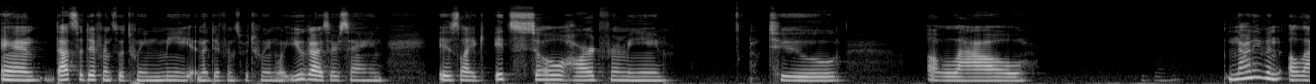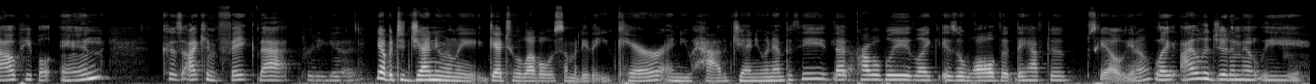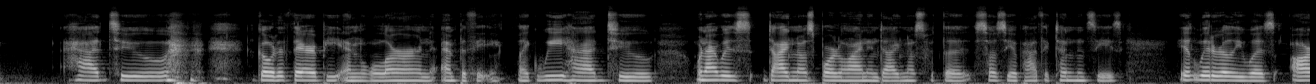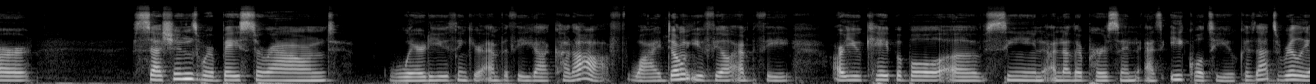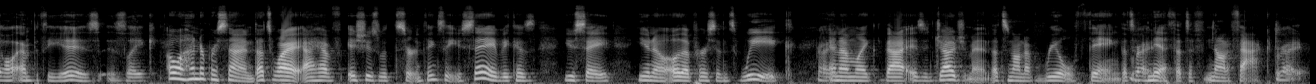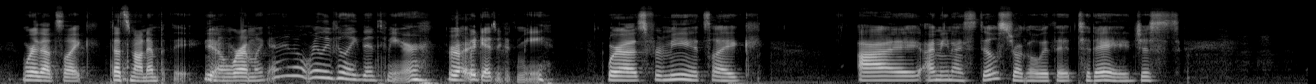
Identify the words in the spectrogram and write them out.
And that's the difference between me and the difference between what you guys are saying is like it's so hard for me to allow not even allow people in cuz I can fake that pretty good. Yeah, but to genuinely get to a level with somebody that you care and you have genuine empathy, that probably like is a wall that they have to scale. You know. Like I legitimately had to go to therapy and learn empathy. Like we had to when I was diagnosed borderline and diagnosed with the sociopathic tendencies, it literally was our sessions were based around where do you think your empathy got cut off? Why don't you feel empathy? Are you capable of seeing another person as equal to you? Because that's really all empathy is, is like, Oh, 100%. That's why I have issues with certain things that you say because you say, you know, oh, that person's weak. Right. And I'm like, that is a judgment. That's not a real thing. That's Right. a myth. That's a, not a fact. Right. Where that's like that's not empathy. You Yeah. know, where I'm like, I don't really feel like that's fair. Right. But that's with me. Whereas for me, it's like I I mean I still struggle with it today. Just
